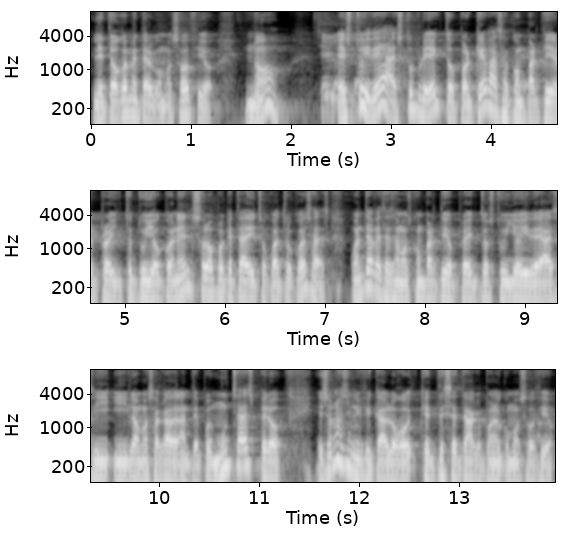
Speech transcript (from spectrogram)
le tengo que meter como socio. No, es tu idea, es tu proyecto. ¿Por qué vas a compartir el proyecto tuyo con él solo porque te ha dicho cuatro cosas? ¿Cuántas veces hemos compartido proyectos tuyos, ideas y, lo hemos sacado adelante? Pues muchas, pero eso no significa luego que te se tenga que poner como socio.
